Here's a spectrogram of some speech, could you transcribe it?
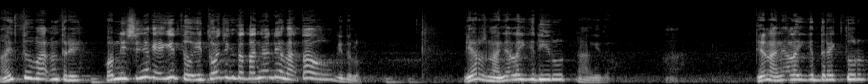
Nah itu Pak Menteri, kondisinya kayak gitu. Itu aja kita tanya dia nggak tahu gitu loh. Dia harus nanya lagi ke dirut, nah gitu. Nah, dia nanya lagi ke direktur.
